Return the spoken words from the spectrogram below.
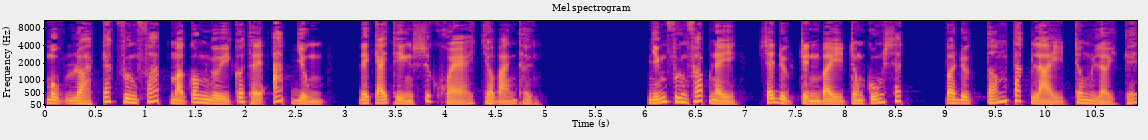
một loạt các phương pháp mà con người có thể áp dụng để cải thiện sức khỏe cho bản thân. Những phương pháp này sẽ được trình bày trong cuốn sách và được tóm tắt lại trong lời kết.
